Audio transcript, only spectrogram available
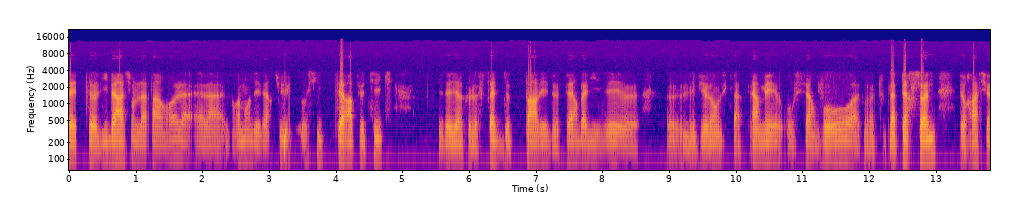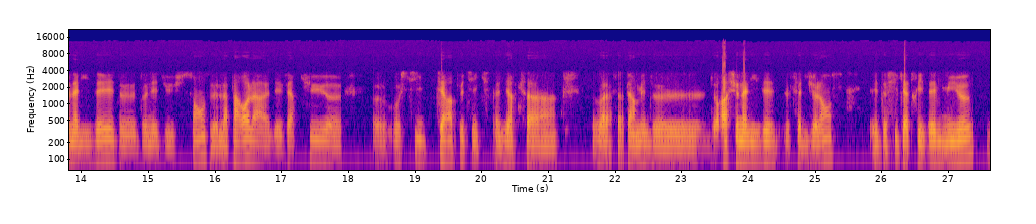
cette libération de la parole, elle a vraiment des vertus aussi thérapeutiques c'est-à-dire que le fait de parler, de verbaliser euh, euh, les violences, ça permet au cerveau, à, toute la personne, de rationaliser, de donner du sens. La parole a des vertus euh, aussi thérapeutiques, c'est-à-dire que ça, voilà, ça permet de, de rationaliser cette violence et de cicatriser mieux. Ça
